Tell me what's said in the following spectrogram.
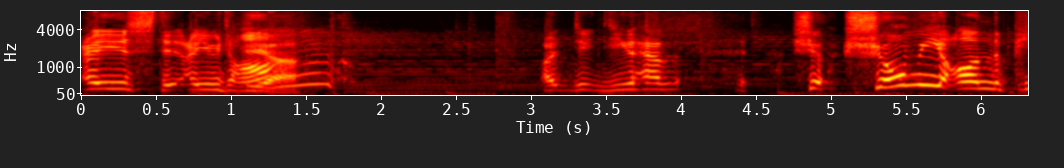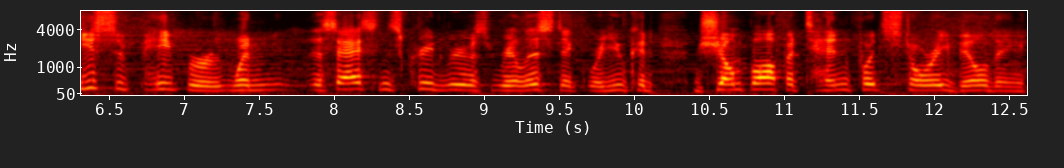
Are you are you dumb? Are, do, do you have? Sh- show me on the piece of paper when Assassin's Creed was realistic, where you could jump off a 10-foot story building,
